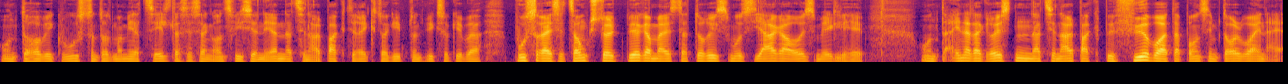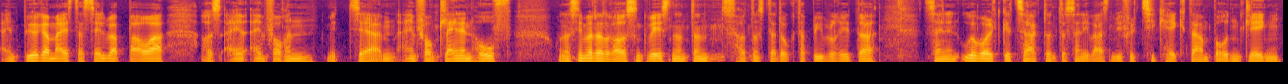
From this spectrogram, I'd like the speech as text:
Und da habe ich gewusst und da hat man mir erzählt, dass es einen ganz visionären Nationalparkdirektor gibt. Und wie gesagt, über Busreise zusammengestellt, Bürgermeister, Tourismus, Jager, alles Mögliche. Und einer der größten Nationalparkbefürworter bei uns im Tal war ein, ein Bürgermeister, selber Bauer aus ein, einfachen, mit sehr einfachen kleinen Hof. Und dann sind wir da draußen gewesen und dann hat uns der Dr. Bibelritter seinen Urwald gezeigt und da sind, ich weiß nicht, wie viel zig Hektar am Boden gelegen,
